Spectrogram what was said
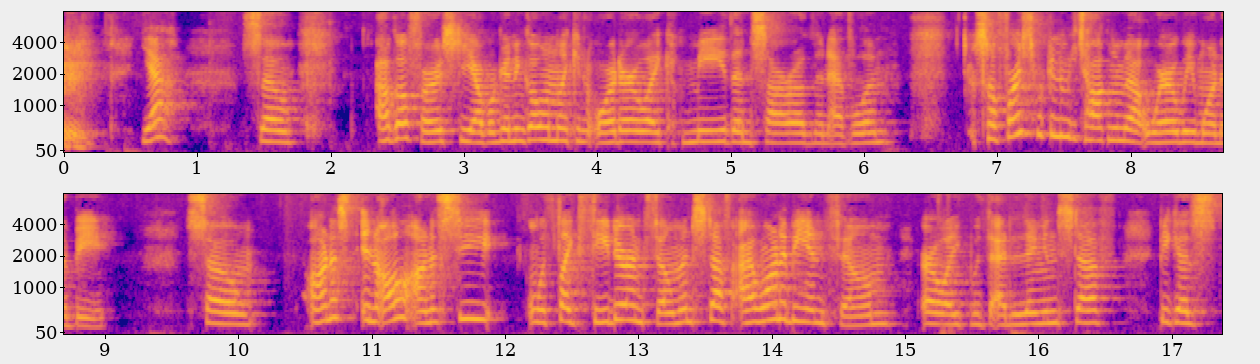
yeah. So I'll go first. Yeah, we're gonna go in like an order, like me, then Sarah, then Evelyn. So first, we're gonna be talking about where we want to be. So honest, in all honesty, with like theater and film and stuff, I want to be in film or like with editing and stuff because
